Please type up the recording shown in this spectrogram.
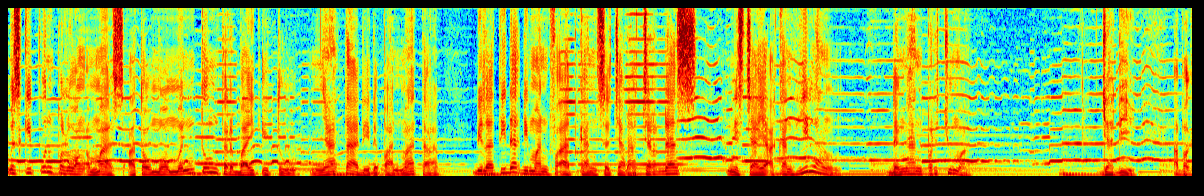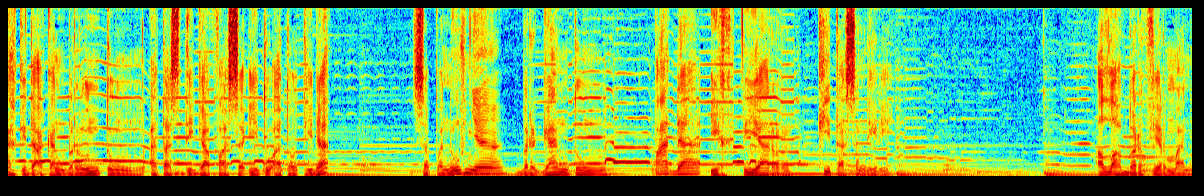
Meskipun peluang emas atau momentum terbaik itu nyata di depan mata, bila tidak dimanfaatkan secara cerdas, niscaya akan hilang dengan percuma. Jadi, apakah kita akan beruntung atas tiga fase itu atau tidak? Sepenuhnya bergantung pada ikhtiar kita sendiri. Allah berfirman,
